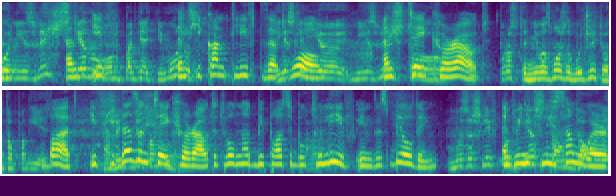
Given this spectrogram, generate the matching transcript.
woman. не извлечь, And стену if он поднять не and может. he can't lift А that если wall ее не and извлечь, то take her out. просто невозможно будет жить в этом подъезде. But if А he жить doesn't где-то take нужно. her out, it will not be possible possible to live in this building. And we need to live somewhere.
